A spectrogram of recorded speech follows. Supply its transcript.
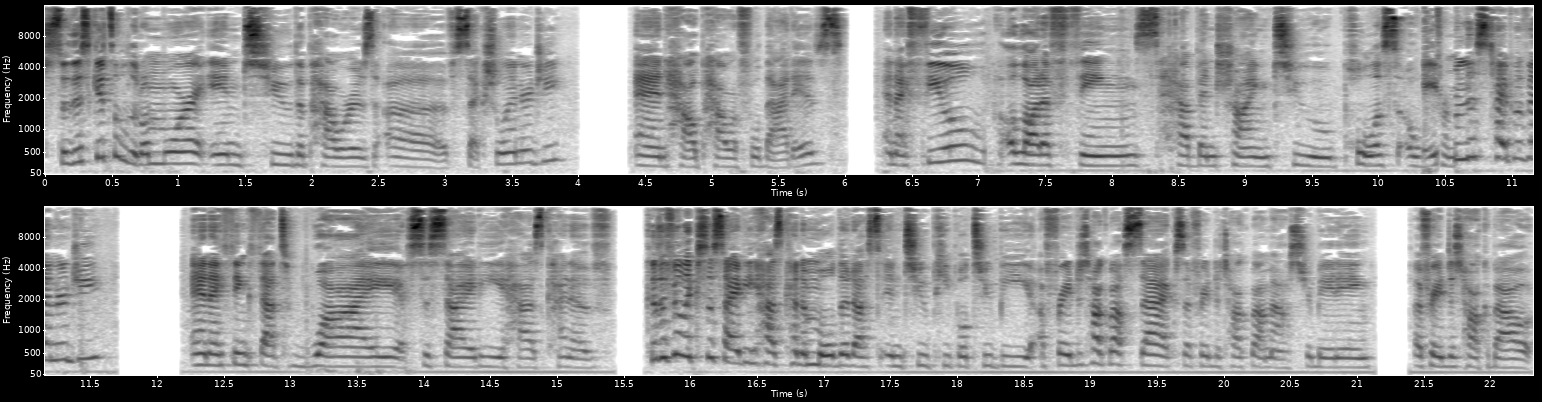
So, this gets a little more into the powers of sexual energy and how powerful that is. And I feel a lot of things have been trying to pull us away from this type of energy. And I think that's why society has kind of because I feel like society has kind of molded us into people to be afraid to talk about sex, afraid to talk about masturbating, afraid to talk about,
